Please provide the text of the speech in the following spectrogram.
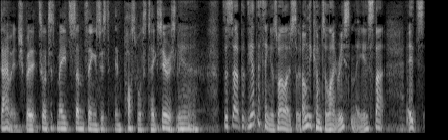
damage, but it sort of just made some things just impossible to take seriously. Yeah. There's, uh, but the other thing as well, that's only come to light recently, is that it's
